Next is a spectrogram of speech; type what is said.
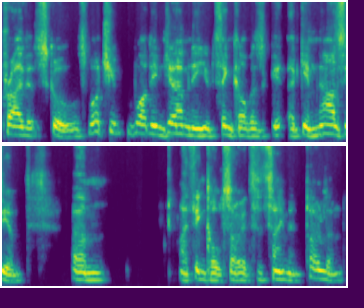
private schools, what you what in Germany you'd think of as a gymnasium. Um, I think also it's the same in Poland,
